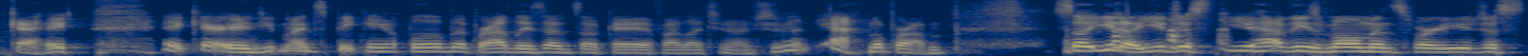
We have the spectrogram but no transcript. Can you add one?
okay. Hey, Carey, do you mind speaking up a little bit? Bradley said it's okay if I let you know. She went, yeah, no problem. So you know, you just you have these moments where you just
